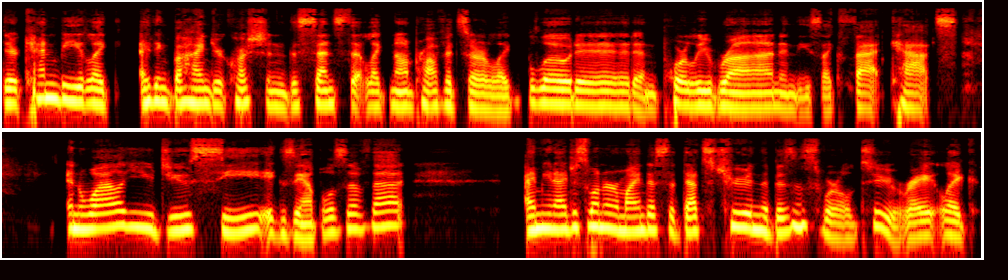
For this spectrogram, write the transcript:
There can be like, I think behind your question, the sense that like nonprofits are like bloated and poorly run and these like fat cats. And while you do see examples of that, I mean, I just want to remind us that that's true in the business world too, right? Like,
